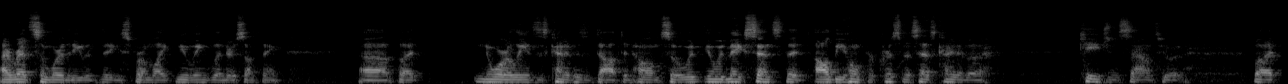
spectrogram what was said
I read somewhere that he was that he's from like New England or something. Uh, but New Orleans is kind of his adopted home, so it would, it would make sense that "I'll Be Home for Christmas" has kind of a Cajun sound to it. But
